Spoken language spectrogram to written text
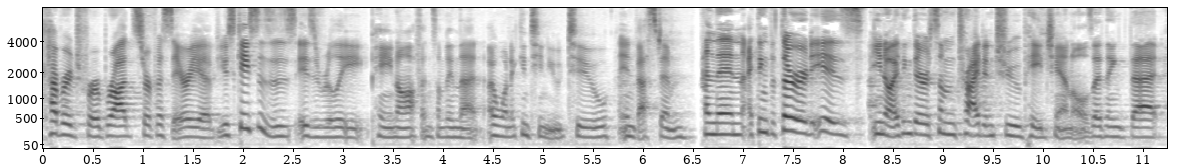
coverage for a broad surface area of use cases is, is really paying off and something that I want to continue to invest in. And then I think the third is, you know, I think there are some tried and true paid channels. I think that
